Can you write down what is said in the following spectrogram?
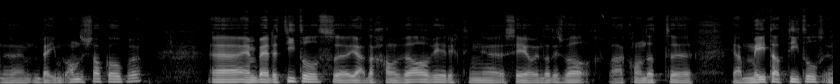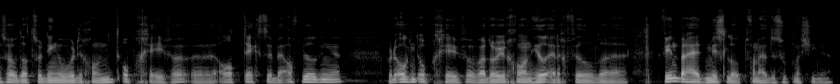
uh, bij iemand anders zal kopen. en bij de titels, ja, dan gaan we wel weer richting SEO. En dat is wel vaak gewoon dat ja, metatitels en zo, dat soort dingen worden gewoon niet opgegeven. al teksten bij afbeeldingen worden ook niet opgegeven, waardoor je gewoon heel erg veel vindbaarheid misloopt vanuit de zoekmachine.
